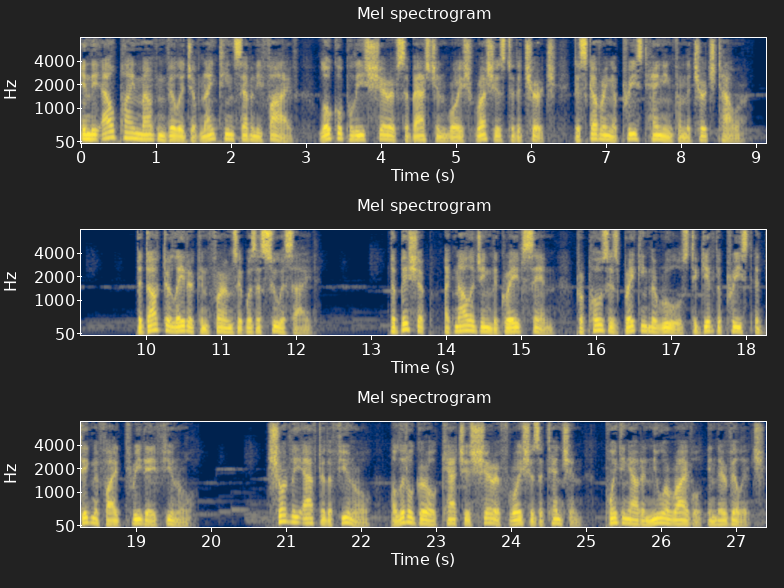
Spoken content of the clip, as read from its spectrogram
In the Alpine mountain village of 1975, local police sheriff Sebastian Reusch rushes to the church, discovering a priest hanging from the church tower. The doctor later confirms it was a suicide. The bishop, acknowledging the grave sin, proposes breaking the rules to give the priest a dignified three-day funeral. Shortly after the funeral, a little girl catches Sheriff Reusch's attention, pointing out a new arrival in their village.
